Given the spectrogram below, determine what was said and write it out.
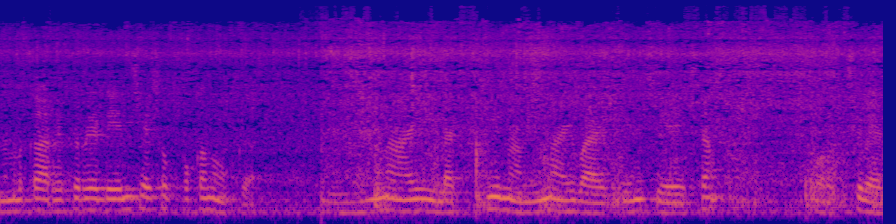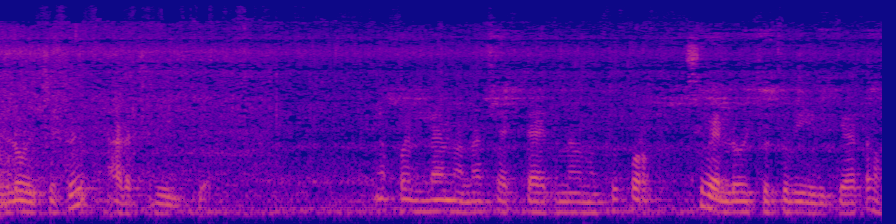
നമ്മൾ കറിയൊക്കെ റെഡി ആയതിന് ശേഷം ഉപ്പൊക്കെ നോക്കുക. നന്നായി ഇളക്കി നന്നായി വഴറ്റിയതിന് ശേഷം കുറച്ച് വെള്ളം ഒഴിച്ചിട്ട് അടച്ച് വേവിക്കുക. അപ്പോൾ എല്ലാം നന്നായി സെറ്റായിട്ട് നമുക്ക് കുറച്ച് വെള്ളം ഒഴിച്ചിട്ട് വേവിക്കുക കേട്ടോ.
